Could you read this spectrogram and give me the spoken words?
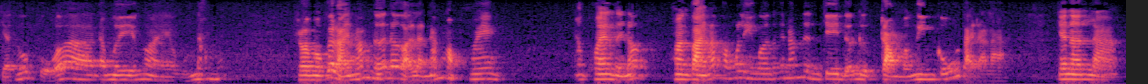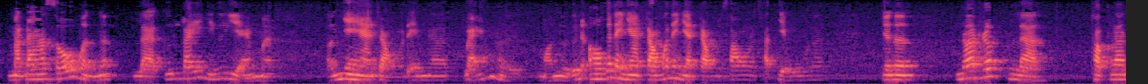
chợ thuốc của ờ, Đông Y ở ngoài quận năm. á. rồi một cái loại nấm nữa nó gọi là nấm mọc hoang nấm hoang thì nó hoàn toàn nó không có liên quan tới cái nấm linh chi được được trồng và nghiên cứu tại Đà Lạt cho nên là mà đa số mình á, là cứ lấy những cái dạng mà ở nhà trồng và đem ra bán rồi mọi người cứ ô cái này nhà trồng, cái này nhà trồng. Xong rồi sạch về mua thôi. Cho nên nó rất là, thật ra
